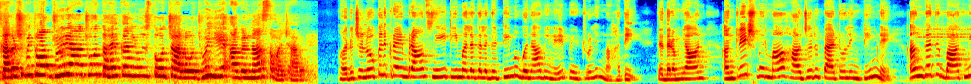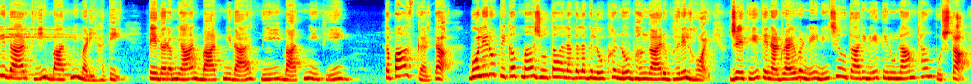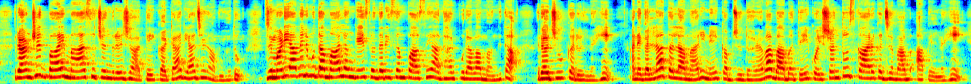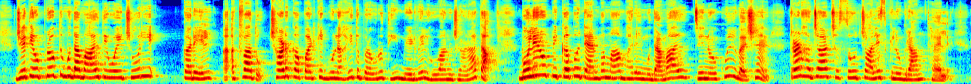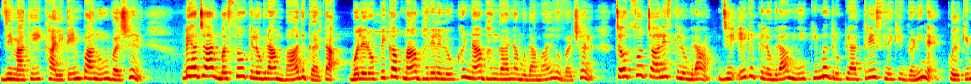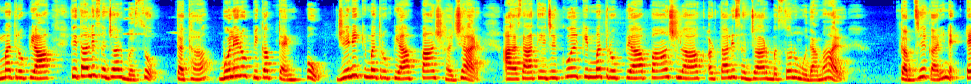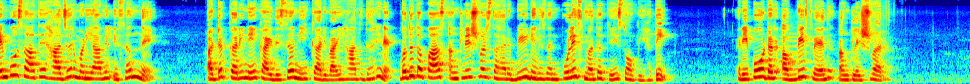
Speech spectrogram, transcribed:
નમસ્કાર મિત્રો, આપ જોઈ રહ્યા છો તહેલકા ન્યૂઝ. તો ચાલો જોઈએ આગળના સમાચારો. ભરૂચ લોકલ ક્રાઇમ બ્રાન્ચની ટીમ અલગ અલગ ટીમો બનાવીને પેટ્રોલિંગમાં હતી. તે દરમિયાન અંકલેશ્વરમાં હાજર પેટ્રોલિંગ ટીમને અંગત બાતમીદારથી બાતમી મળી હતી. તે દરમિયાન બાતમીદારની બાતમીથી તપાસ કરતા બોલેરો પિકઅપમાં જોતા અલગ અલગ લોખંડનો ભંગાર ભરેલ હોય. જેથી તેના ડ્રાઈવરને નીચે ઉતારીને તેનું નામઠામ પૂછતા રણજીતભાઈ મહાસચંદ્ર જાતે કટારિયા જણાવ્યું હતું. જે મળી આવેલ મુદ્દામાલ અંગે સદર ઇસમ પાસે આધાર પુરાવા માંગતા રજૂ કરેલ નહીં અને ગલ્લા તલ્લા મારીને કબજો ધરાવવા બાબતે કોઈ સંતોષકારક જવાબ આપેલ નહીં. જેથી ઉપરોક્ત મુદ્દામાલ તેઓએ ચોરી કરેલ અથવા તો છળ કપટ કે ગુનાહિત પ્રવૃત્તિ મેળવેલ હોવાનું જણાતા બોલેરો પિકઅપ ટેમ્પમાં ભરેલ મુદ્દામાલ, જેનો કુલ વજન ત્રણ હજાર છસો ચાલીસ કિલોગ્રામ થયેલ, જેમાંથી ખાલી ટેમ્પાનું વજન બે હજાર બસો કિલોગ્રામ બાદ કરતા બોલેરો પિકઅપમાં ભરેલ લોખંડના ભંગારના મુદ્દામાલનું વજન ચૌદસો ચાલીસ કિલોગ્રામ, જે એક કિલોગ્રામની કિંમત રૂપિયા ત્રીસ લેખે ગણીને કુલ કિંમત રૂપિયા તેતાલીસ હજાર બસો તથા બોલેરો પિકઅપ ટેમ્પો જેની કિંમત રૂપિયા પાંચ હજાર. આ સાથે જ કુલ કિંમત રૂપિયા પાંચ લાખ અડતાલીસ હજાર બસોનો મુદ્દામાલ. કબજે કરીને ટેમ્પો સાથે હાજર મળી આવેલ ઇસમને અટક કરીને કાયદેસરની કાર્યવાહી હાથ ધરીને વધુ તપાસ અંકલેશ્વર શહેર બી ડિવિઝન પોલીસ મથકે સોંપી હતી. રિપોર્ટર અવ્વી સ્વેદ અંકલેશ્વર.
